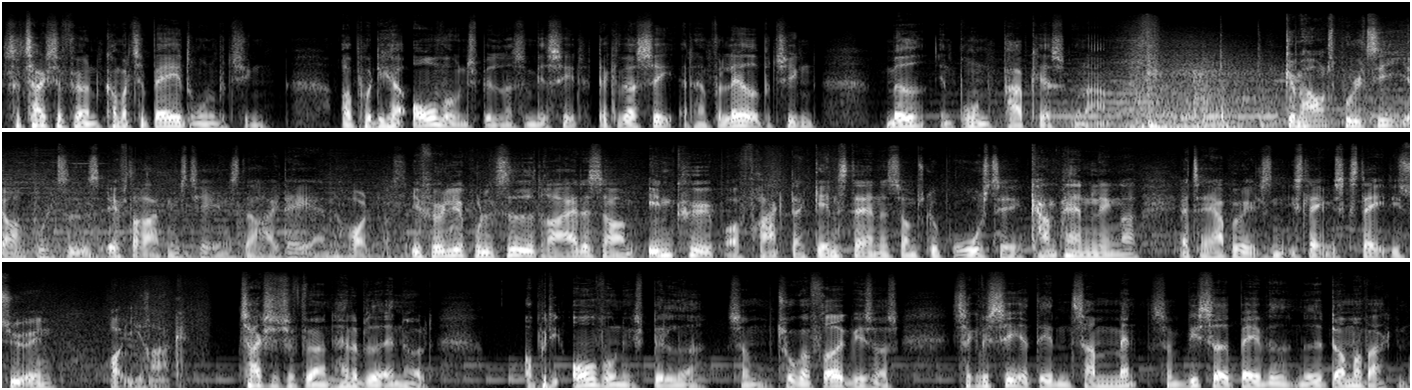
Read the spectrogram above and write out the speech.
Så taxichaufføren kommer tilbage i dronebutikken. Og på de her overvågningsbilleder, som vi har set, der kan vi også se, at han forlader butikken med en brun papkasse under armen. Københavns politi og politiets efterretningstjeneste har i dag anholdt os. Ifølge politiet drejer det sig om indkøb og fragt af genstande, som skulle bruges til kamphandlinger af terrorbevægelsen Islamisk Stat i Syrien og Irak. Taxichaufføren han er blevet anholdt. Og på de overvågningsbilleder, som Toger Frederik viser os, så kan vi se, at det er den samme mand, som vi sad bagved nede i dommervagten.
